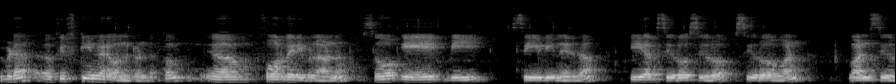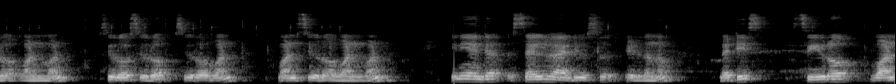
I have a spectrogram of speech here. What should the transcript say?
ഇവിടെ ഫിഫ്റ്റീൻ വരെ വന്നിട്ടുണ്ട്. അപ്പം ഫോർ വേരിയബിൾ ആണ്. So A B C D എന്ന് എഴുതാം. Here zero zero zero one one zero one one zero zero zero one one zero one one ഇനി അതിന്റെ സെൽ വാല്യൂസ് എഴുതണം. That is zero one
